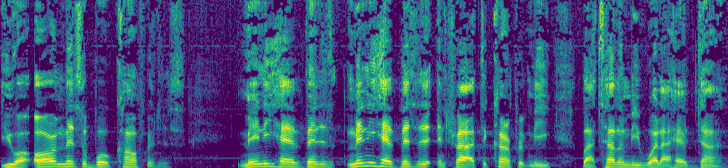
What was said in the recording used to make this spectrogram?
You are all miserable comforters. Many have, been, many have visited and tried to comfort me by telling me what I have done.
